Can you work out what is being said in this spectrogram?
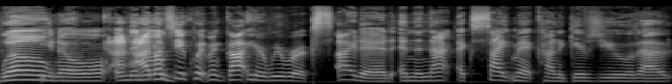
well, you know. And then I once the equipment got here, we were excited, and then that excitement kind of gives you that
